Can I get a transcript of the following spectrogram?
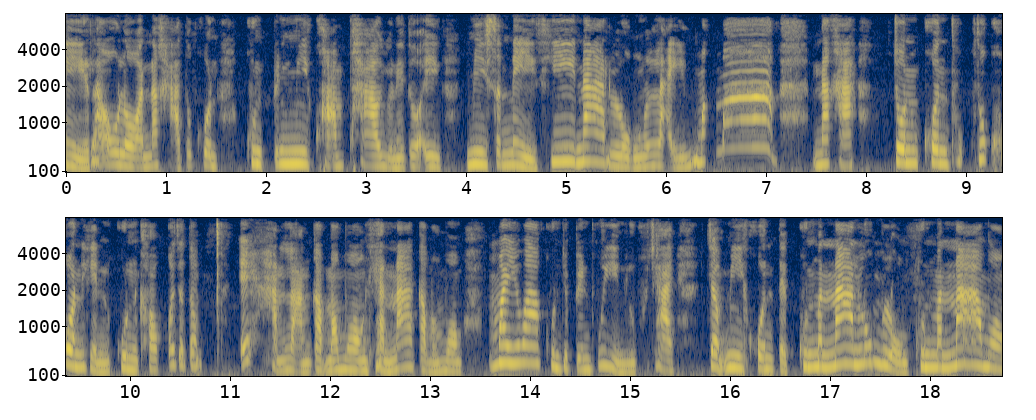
น่ห์เร่าร้อนนะคะ ทุกคนคุณเป็นมีความพาวอยู่ในตัวเอง มีเสน่ห์ที่น่าหลงไหลมากๆนะคะ จนคนทุกทุกคนเห็นคุณเขาก็จะต้องเอ๊ะหันหลังกลับมามองหันหน้ากลับมามอง ไม่ว่าคุณจะเป็นผู้หญิงหรือผู้ชาย จะมีคนแต่คุณมันน่าลุ่มหลง คุณมันน่ามอง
